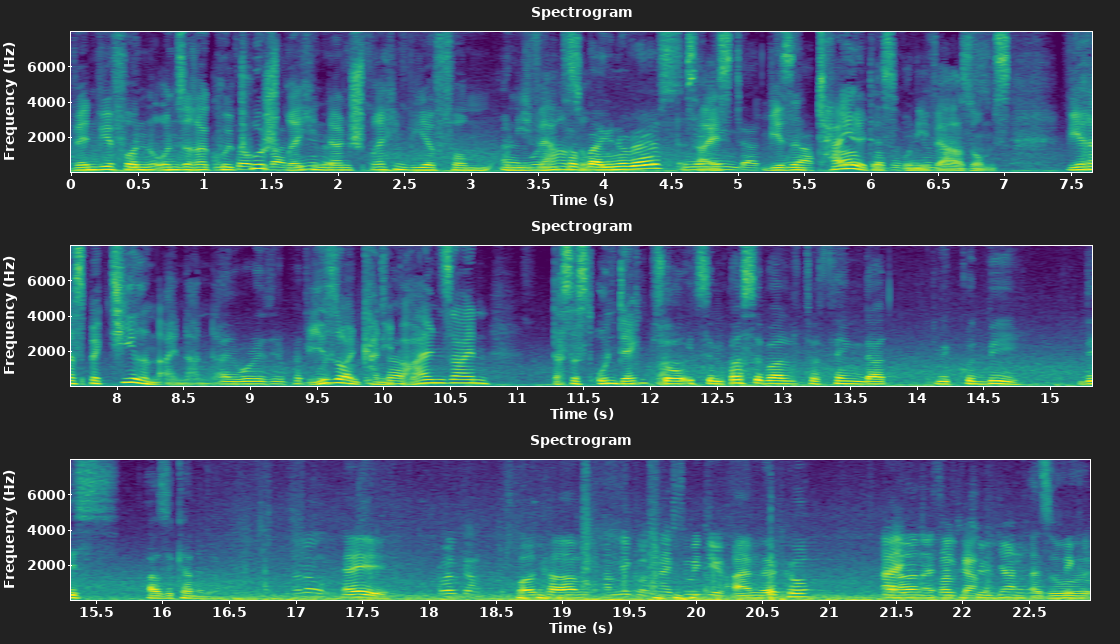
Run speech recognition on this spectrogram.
Wenn wir von unserer Kultur sprechen, dann sprechen wir vom Universum. Das heißt, wir sind Teil des Universums. Wir respektieren einander. Wir sollen Kannibalen sein? Das ist undenkbar. So it's impossible to think that we could be this as a cannibal. Hey. Welcome. Welcome. I'm Nico. Nice to meet you. I'm Nico. Hi, nice welcome. Also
